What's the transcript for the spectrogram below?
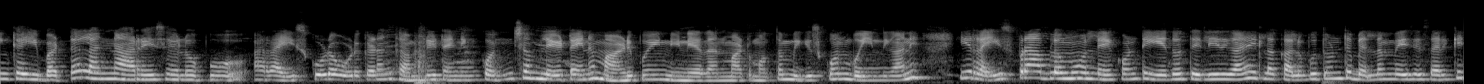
ఇంకా ఈ బట్టలన్నీ ఆరేసేలోపు ఆ రైస్ కూడా ఉడకడం కంప్లీట్ అయింది. ఇంకొంచెం లేట్ అయినా మాడిపోయింది అదనమాట మొత్తం బిగుసుకొని పోయింది. కానీ ఈ రైస్ ప్రాబ్లము లేకుంటే ఏదో తెలియదు. కానీ ఇట్లా కలుపుతుంటే బెల్లం వేసేసరికి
